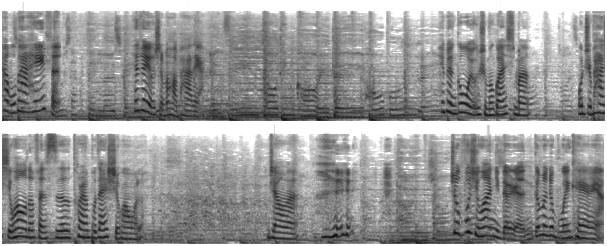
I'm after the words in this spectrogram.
怕不怕黑粉？黑粉有什么好怕的呀？黑粉跟我有什么关系吗？我只怕喜欢我的粉丝突然不再喜欢我了，你知道吗？就不喜欢你的人你根本就不会 care 呀。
